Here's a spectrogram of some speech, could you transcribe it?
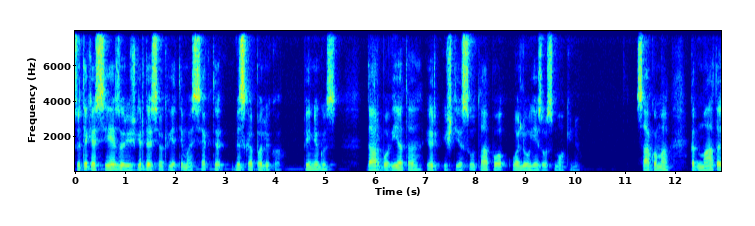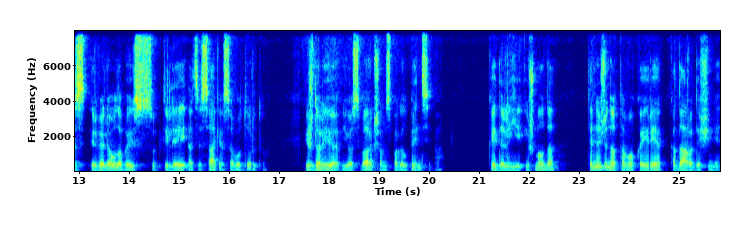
Sutikęs Jėzų ir išgirdęs jo kvietimą sekti, viską paliko - pinigus, darbo vietą ir iš tiesų tapo uoliu Jėzaus mokiniu. Sakoma, kad Matas ir vėliau labai subtiliai atsisakė savo turtų, išdalijo juos vargšams pagal principą. Kai dalyji išmaldą, te nežino tavo kairė, ką daro dešinė.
